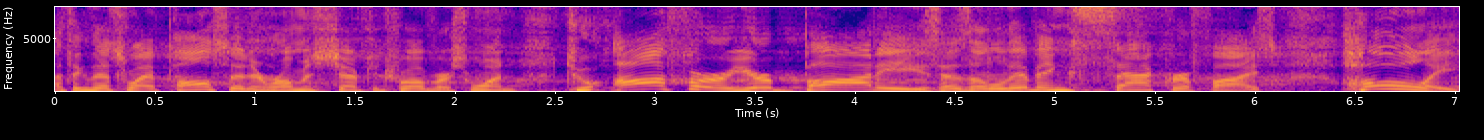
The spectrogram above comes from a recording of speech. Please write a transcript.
I think that's why Paul said in Romans chapter 12, verse 1 to offer your bodies as a living sacrifice, holy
